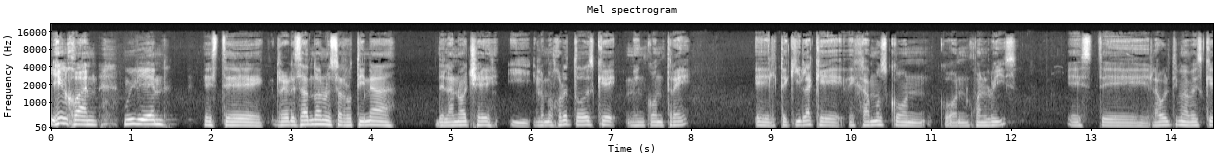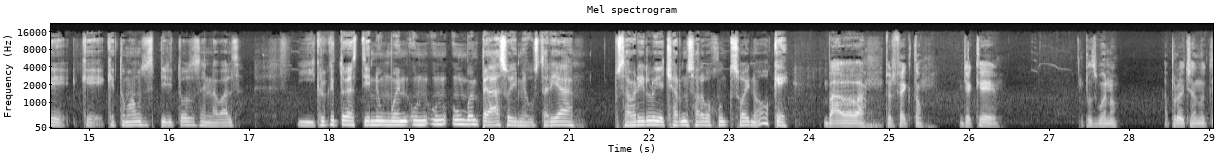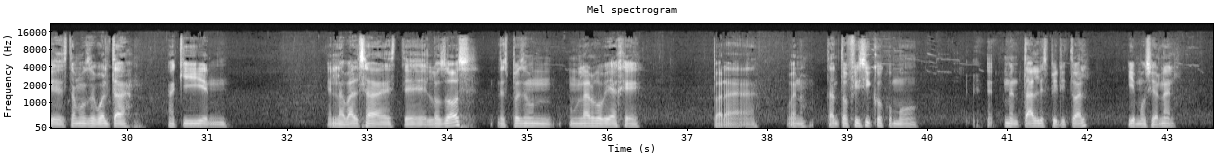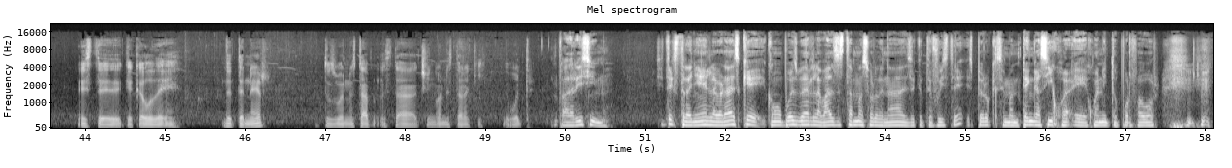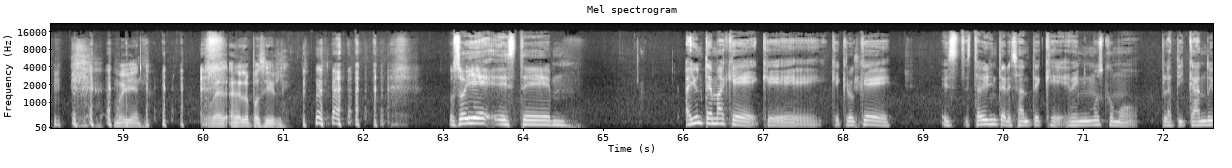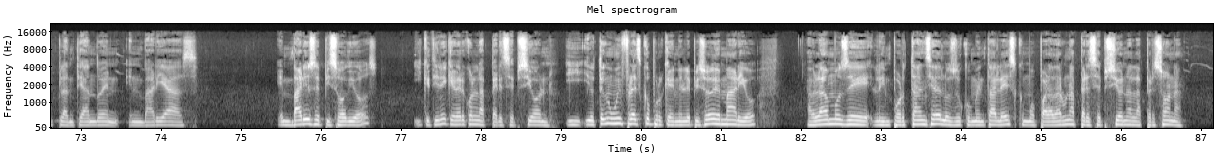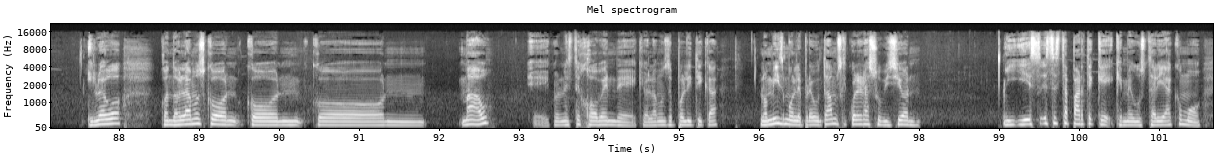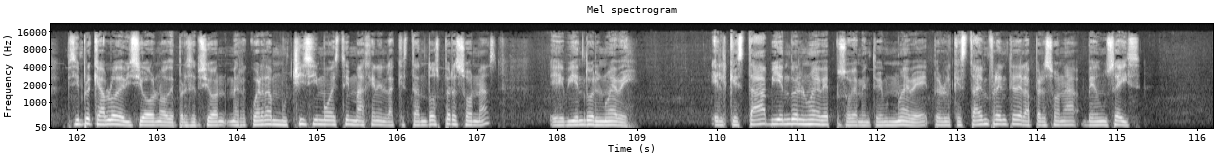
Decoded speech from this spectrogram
Bien, Juan, muy bien. Este, regresando a nuestra rutina de la noche y lo mejor de todo es que me encontré el tequila que dejamos con, con Juan Luis. Este, la última vez que, que- tomamos espirituosos en la balsa. Y creo que todavía tiene un buen, un, un- un buen pedazo y me gustaría pues abrirlo y echarnos algo juntos hoy, ¿no? ¿O qué? Va, va, va, perfecto. Ya que, pues bueno, aprovechando que estamos de vuelta aquí en, en la balsa, este, los dos, después de un, un largo viaje para, bueno, tanto físico como eh, mental, espiritual y emocional, este, que acabo de, de tener. Entonces, bueno, está, está chingón estar aquí de vuelta. Padrísimo. Sí te extrañé, la verdad es que como puedes ver la balsa está más ordenada desde que te fuiste. Espero que se mantenga así, Ju- eh, Juanito, por favor. Muy bien. A hacer lo posible. Pues oye, este... Hay un tema que, que, que creo que es- está bien interesante que venimos como platicando y planteando en, en varias... en varios episodios y que tiene que ver con la percepción. Y, y lo tengo muy fresco porque en el episodio de Mario hablábamos de la importancia de los documentales como para dar una percepción a la persona. Y luego, cuando hablamos con, con, con Mau, eh, con este joven de que hablamos de política, lo mismo, le preguntábamos que cuál era su visión. Y, y es, es esta parte que, que me gustaría como, siempre que hablo de visión o de percepción, me recuerda muchísimo esta imagen en la que están dos personas eh, viendo el 9. El que está viendo el 9, pues obviamente ve un 9, pero el que está enfrente de la persona ve un 6.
